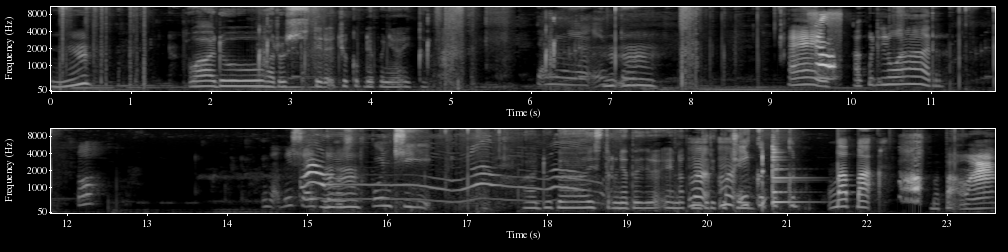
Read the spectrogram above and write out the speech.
Hmm. Waduh, harus tidak cukup dia punya itu. jangan yang itu Mm-mm. Hey, aku di luar. tuh nggak bisa itu mesti kunci Aduh guys, ternyata tidak enak ma menjadi ma kucing. ikut ikut bapak Bapak, wah.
